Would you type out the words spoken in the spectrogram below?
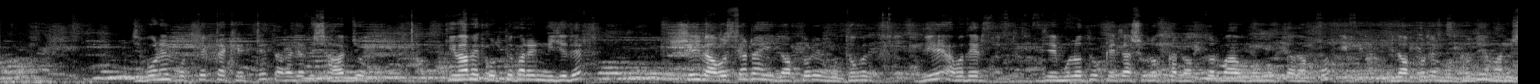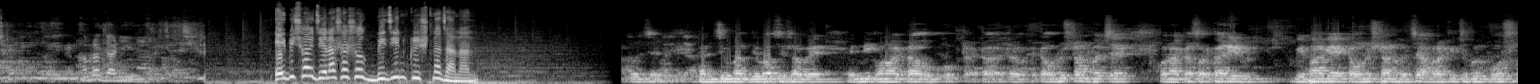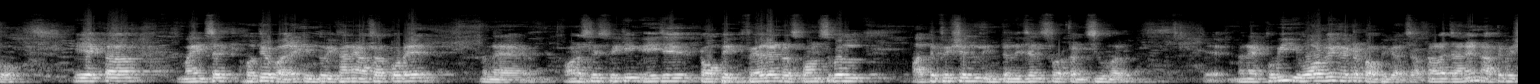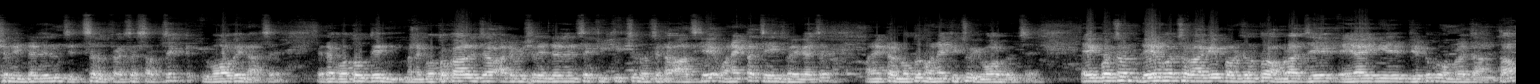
জীবনের প্রত্যেকটা ক্ষেত্রে তারা যাতে সাহায্য কীভাবে করতে পারেন নিজেদের, সেই ব্যবস্থাটা এই দপ্তরের মাধ্যমে দিয়ে আমাদের যে মূলত ক্রেতা সুরক্ষা দপ্তর বা উপভোক্তা দপ্তর এই দপ্তরের মধ্য দিয়ে মানুষকে আমরা জানিয়ে দিতে চাইছি এই বিষয়ে জেলা শাসক বিজিন কৃষ্ণা জানান। হচ্ছে কনজিউমার দিবস হিসাবে এমনি কোনো একটা উপ- একটা- একটা- একটা অনুষ্ঠান হচ্ছে কোনো একটা সরকারি বিভাগে একটা অনুষ্ঠান হচ্ছে আমরা কিছুক্ষণ বসবো। এই একটা মাইন্ডসেট হতেও পারে কিন্তু এখানে আসার পরে মানে অনেস্টলি স্পিকিং এই যে topic fair and responsible artificial intelligence for consumer মানে খুবই ইভলভিং একটা টপিক আছে। আপনারা জানেন artificial intelligence itself as a subject evolving আছে। এটা গত দিন মানে গতকাল যা আর্টিফিশিয়াল ইন্টেলিজেন্সে কী কী ছিল সেটা আজকে অনেকটা চেঞ্জ হয়ে গেছে, অনেকটা নতুন অনেক কিছু ইভলভ হচ্ছে। এক বছর, দেড় বছর আগে পর্যন্ত আমরা যে এআই নিয়ে যেটুকু আমরা জানতাম,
